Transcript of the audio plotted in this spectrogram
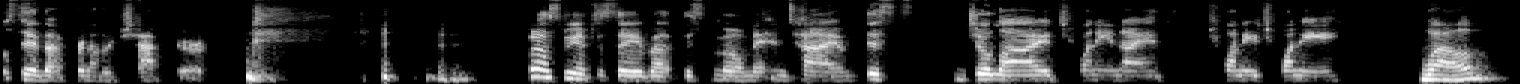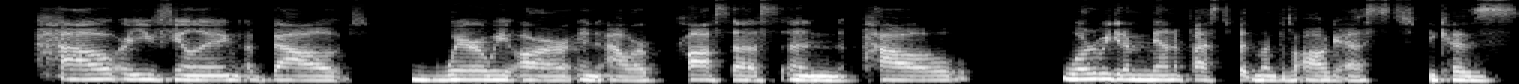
We'll save that for another chapter. what else do we have to say about this moment in time? This July 29th, 2020. Well, how are you feeling about where we are in our process and how, what are we going to manifest for the month of August? Because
